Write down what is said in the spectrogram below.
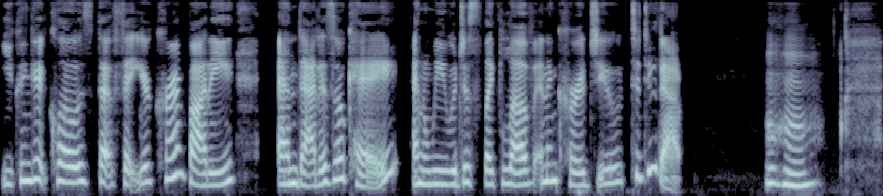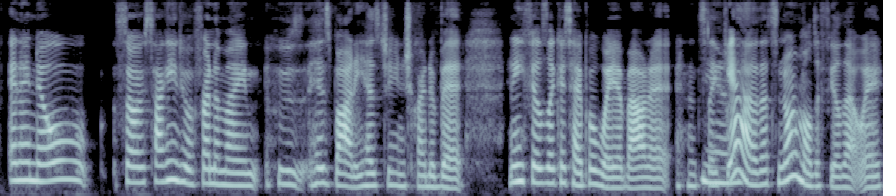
you can get clothes that fit your current body, and that is okay. And we would just like love and encourage you to do that. Mm-hmm. And I know so I was talking to a friend of mine whose his body has changed quite a bit and he feels like a type of way about it. And it's yeah. like, yeah, that's normal to feel that way. And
